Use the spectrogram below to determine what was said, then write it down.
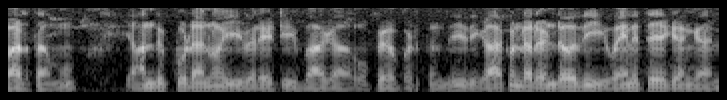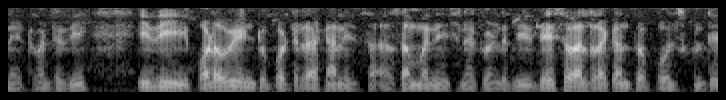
వాడతాము. అందుకు కూడాను ఈ వెరైటీ బాగా ఉపయోగపడుతుంది. ఇది కాకుండా రెండవది వైనతేయ గంగ అనేటువంటిది. ఇది పొడవు ఇంటూ పొట్టి రకానికి సంబంధించినటువంటిది. దేశవాళ రకంతో పోల్చుకుంటే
